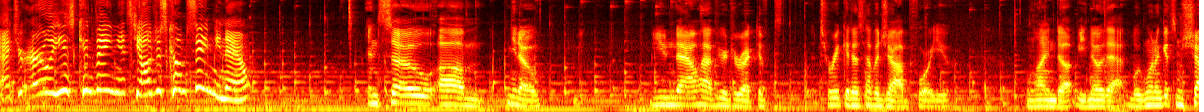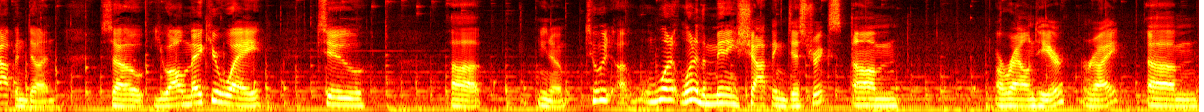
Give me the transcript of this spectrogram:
at your earliest convenience, y'all just come see me now. And so, um, you know, you now have your directive. Tarika does have a job for you lined up. You know that. We want to get some shopping done. So you all make your way to, uh, you know, to uh, one, one of the many shopping districts um, around here, right? Um,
